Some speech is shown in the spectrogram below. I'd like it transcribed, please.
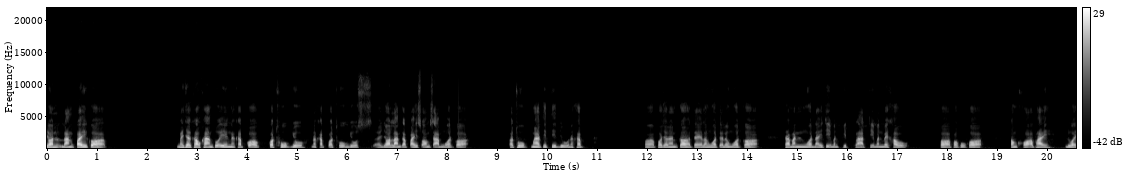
ย้อนหลังไปก็ไม่ใช่เข้าข้างตัวเองนะครับ ก็ก็ถูกอยู่นะครับ ก็ถูกอยู่ย้อนหลังกลับไปสองสามงวดก็ ก็ถูกมาติดติดๆอยู่นะครับเพราะฉะนั้นก็แต่ละงวดแต่ละงวดก็ ถ้ามันงวดไหนที่มันผิดพลาดที่มันไม่เข้า ก็พ่อครูก็ต้องขออภัยด้วย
